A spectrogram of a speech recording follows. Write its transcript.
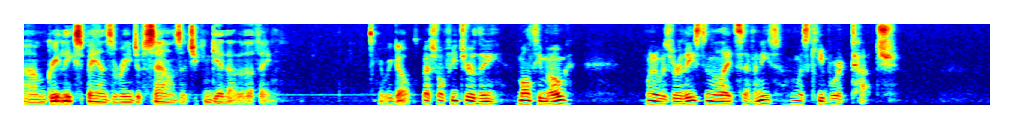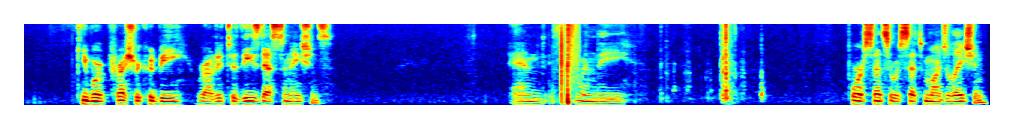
um, greatly expands the range of sounds that you can get out of the thing. Here we go. Special feature of the multi-moog when it was released in the late 70s was keyboard touch. Keyboard pressure could be routed to these destinations and when the force sensor was set to modulation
